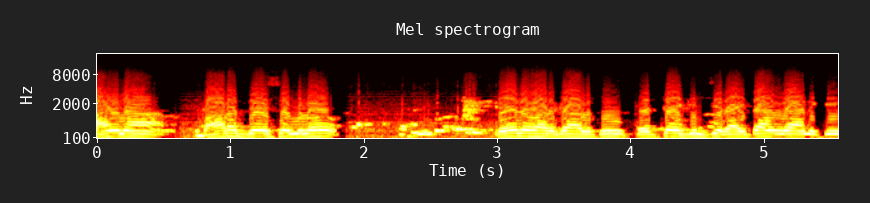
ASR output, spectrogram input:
ఆయన భారతదేశంలో పేద వర్గాలకు ప్రత్యేకించి రైతాంగానికి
